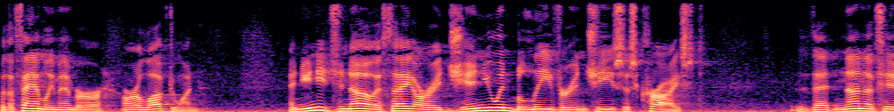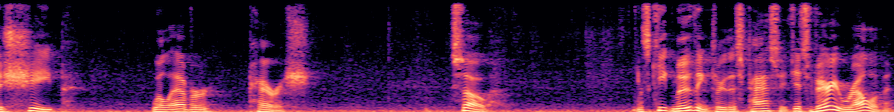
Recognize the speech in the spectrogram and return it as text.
with a family member or, or a loved one. And you need to know if they are a genuine believer in Jesus Christ, that none of his sheep will ever perish. So, let's keep moving through this passage. It's very relevant.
